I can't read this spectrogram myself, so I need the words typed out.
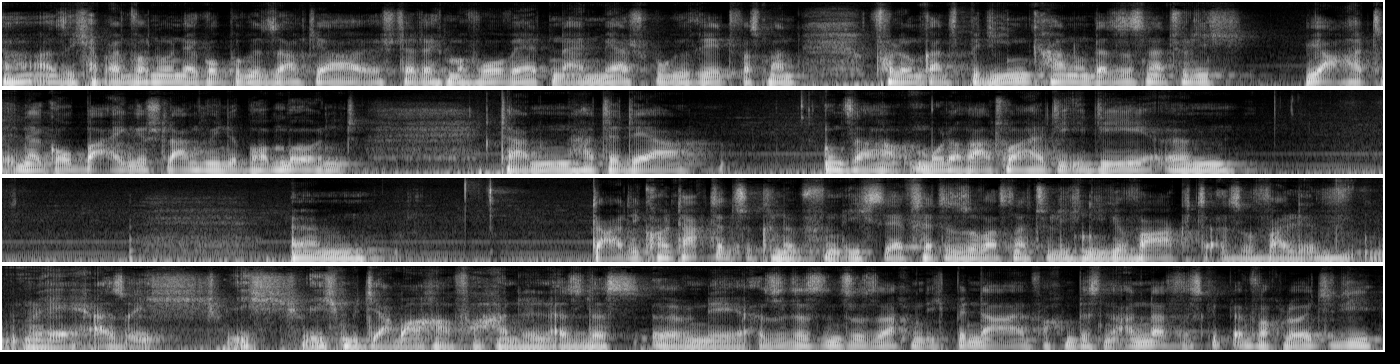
Ja, also ich habe einfach nur in der Gruppe gesagt, ja, stellt euch mal vor, wir hätten ein Mehrspurgerät, was man voll und ganz bedienen kann. Und das ist natürlich, ja, hat in der Gruppe eingeschlagen wie eine Bombe. Und dann hatte der, unser Moderator halt die Idee, ähm, ähm, da die Kontakte zu knüpfen. Ich selbst hätte sowas natürlich nie gewagt, also weil, nee, also ich, ich, ich mit Yamaha verhandeln, also das, äh, nee, also das sind so Sachen, ich bin da einfach ein bisschen anders. Es gibt einfach Leute, die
